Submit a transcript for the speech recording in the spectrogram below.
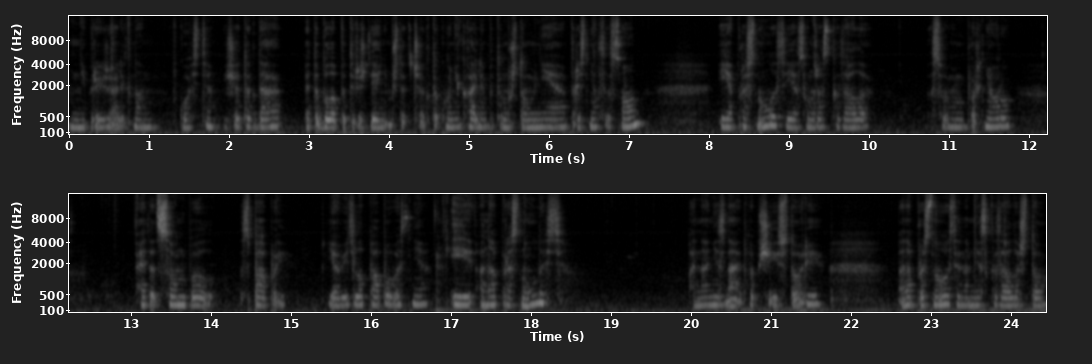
они приезжали к нам в гости. Еще тогда это было подтверждением, что этот человек такой уникальный, потому что мне приснился сон, и я проснулась, и я сон рассказала своему партнеру. Этот сон был с папой. Я увидела папу во сне, и она проснулась. Она не знает вообще истории. Она проснулась, и она мне сказала, что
